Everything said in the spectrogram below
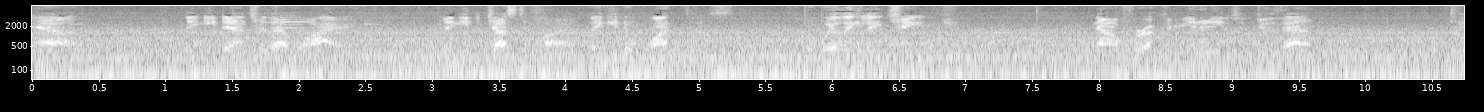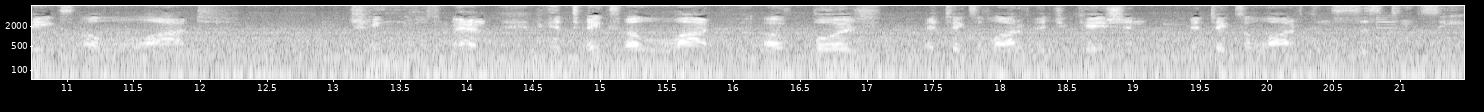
Yeah. They need to answer that why. They need to justify it. They need to want this to willingly change. Now, for a community to do that, takes a lot. Jingles, man. It takes a lot of push. It takes a lot of education. It takes a lot of consistency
